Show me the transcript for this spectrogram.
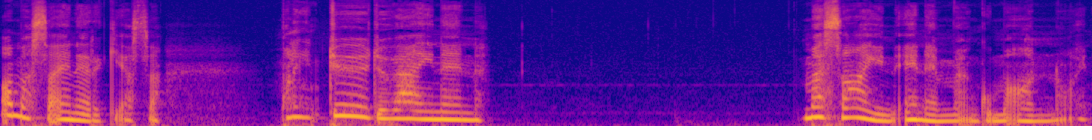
omassa energiassa, mä olin tyytyväinen. Mä sain enemmän kuin mä annoin.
